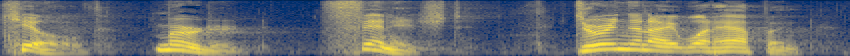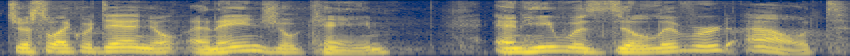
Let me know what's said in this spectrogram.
killed, murdered, finished. During the night, what happened? Just like with Daniel, an angel came and he was delivered out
